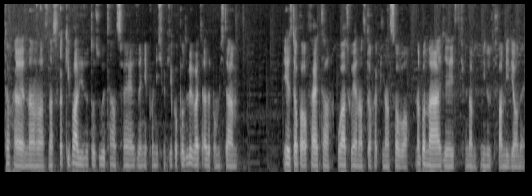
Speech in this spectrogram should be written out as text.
Trochę na nas naskakiwali, że to zły transfer, że nie powinniśmy się go pozbywać, ale pomyślałem, jest dobra oferta, ułatwuje nas trochę finansowo, no bo na razie jesteśmy na minus 2 miliony.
